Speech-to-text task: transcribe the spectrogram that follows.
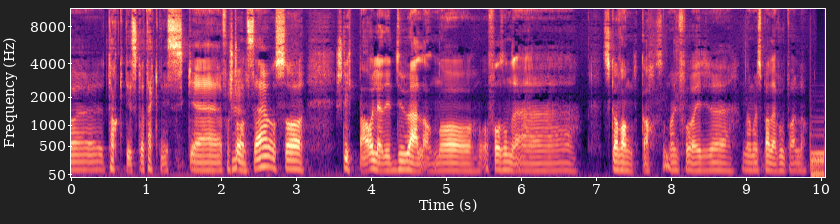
og taktisk og teknisk eh, forståelse. Og så slipper jeg alle de duellene og, og få sånne eh, skavanker som man får eh, når man spiller fotball. da.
